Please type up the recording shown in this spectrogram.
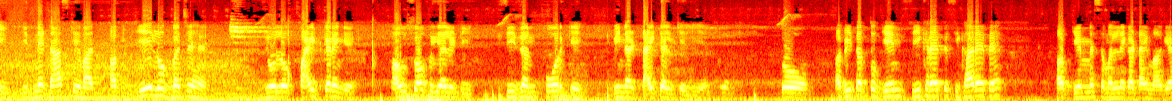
इतने टास्क के बाद अब ये लोग बचे हैं जो लोग फाइट करेंगे house of reality season four के विनर टाइटल के लिए। तो अभी तक तो गेम सीख रहे थे सिखा रहे थे। अब गेम में संभलने का टाइम आ गया।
